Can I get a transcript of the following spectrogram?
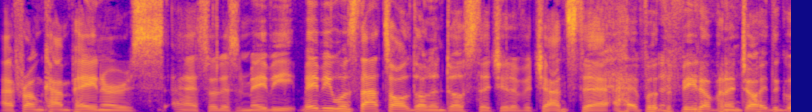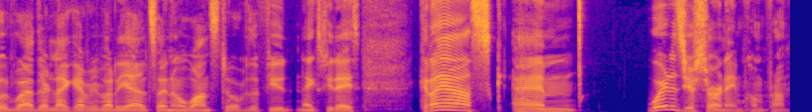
uh, from campaigners. Uh, so listen, maybe maybe once that's all done and dusted, you'll have a chance to uh, put the feet up and enjoy the good weather like everybody else I know wants to over the few next few days. Can I ask, um, where does your surname come from?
